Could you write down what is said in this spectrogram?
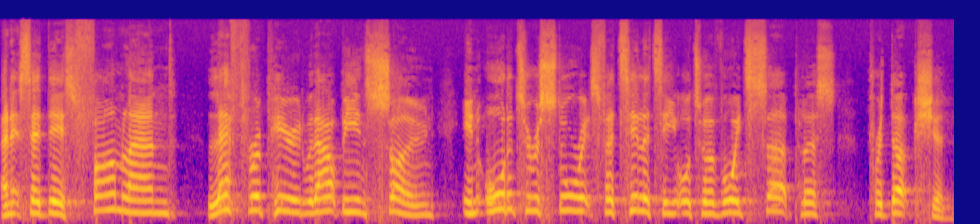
and it said this farmland left for a period without being sown in order to restore its fertility or to avoid surplus production.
